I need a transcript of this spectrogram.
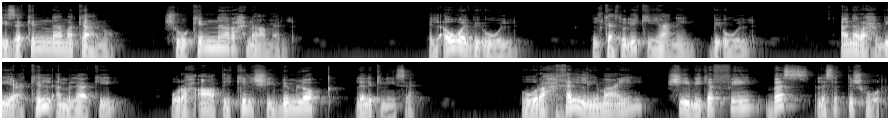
إذا كنا مكانه شو كنا رح نعمل؟ الأول بيقول الكاثوليكي يعني بيقول أنا رح بيع كل أملاكي ورح أعطي كل شي بملك للكنيسة ورح خلي معي شي بكفي بس لست شهور.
